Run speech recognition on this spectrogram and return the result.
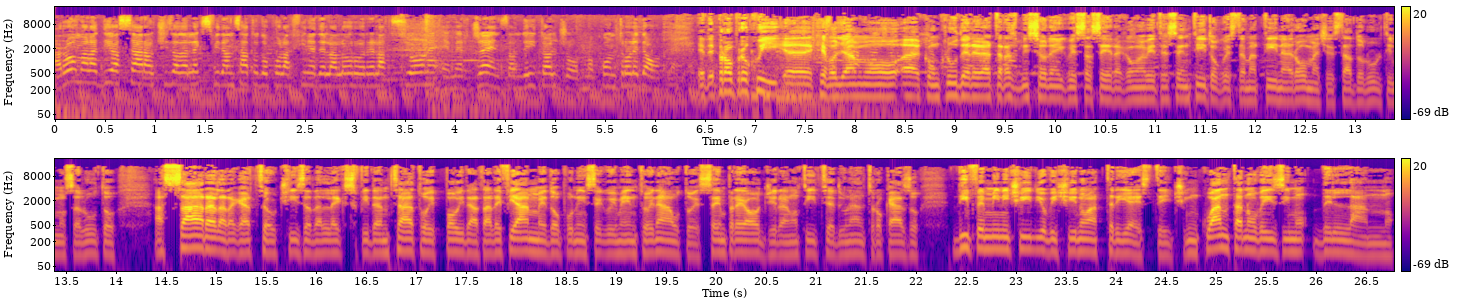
A Roma l'addio a Sara uccisa dall'ex fidanzato dopo la fine della loro relazione, emergenza, un delitto al giorno contro le donne. Ed è proprio qui eh, che vogliamo eh, concludere la trasmissione di questa sera. Come avete sentito questa mattina a Roma c'è stato l'ultimo saluto a Sara, la ragazza uccisa dall'ex fidanzato e poi data alle fiamme dopo un inseguimento in auto. E sempre oggi la notizia di un altro caso di femminicidio vicino a Trieste, il 59 dell'anno,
